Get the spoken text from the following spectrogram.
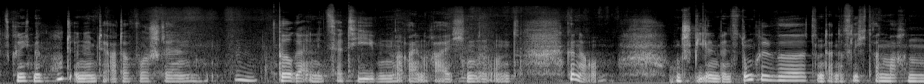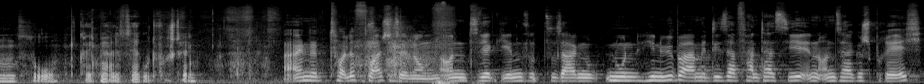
das könnte ich mir gut in dem Theater vorstellen. Mhm. Bürgerinitiativen einreichen und genau. Und spielen, wenn es dunkel wird und dann das Licht anmachen und so. Das kann ich mir alles sehr gut vorstellen. Eine tolle Vorstellung. Und wir gehen sozusagen nun hinüber mit dieser Fantasie in unser Gespräch.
